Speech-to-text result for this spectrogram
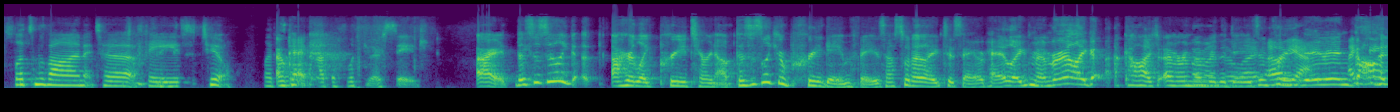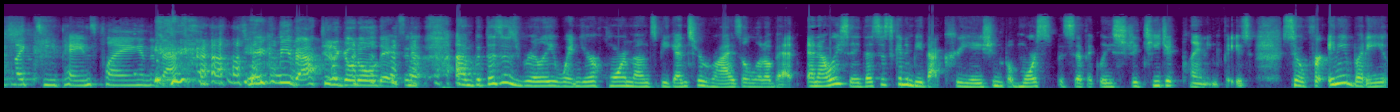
So let's move on to phase two. Let's okay. talk about the follicular stage. All right, this is like her like pre-turn up. This is like your pre-game phase. That's what I like to say. Okay, like remember, like gosh, I remember the days of pre-gaming. Oh, yeah. Gosh, like T-Pain's playing in the background. Take me back to the good old days. You know? um, but this is really when your hormones begin to rise a little bit. And I always say this is going to be that creation, but more specifically, strategic planning phase. So for anybody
